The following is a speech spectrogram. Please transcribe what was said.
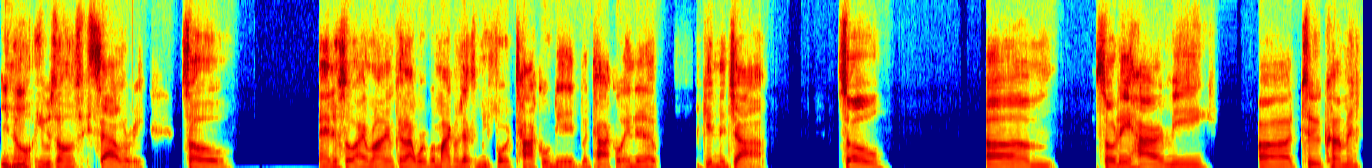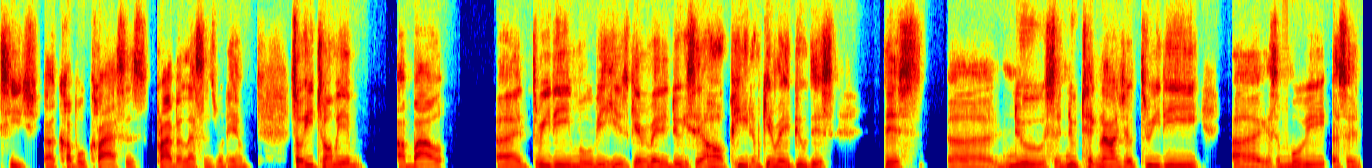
You know, he was on salary. So, and it's so ironic because I worked with Michael Jackson before Taco did, but Taco ended up getting the job. So, um, so they hired me uh, to come and teach a couple classes, private lessons with him. So he told me about a 3D movie he was getting ready to do. He said, "Oh, Pete, I'm getting ready to do this this uh, new it's a new technology of 3D. Uh, it's a movie. It's a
